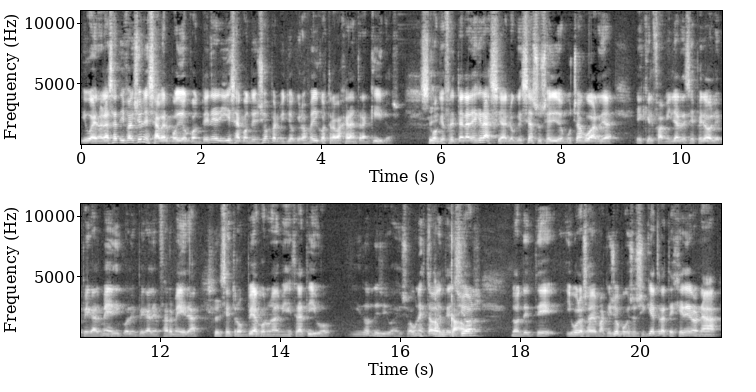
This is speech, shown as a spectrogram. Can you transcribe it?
y bueno, la satisfacción es haber podido contener y esa contención permitió que los médicos trabajaran tranquilos. Porque frente a la desgracia, lo que se ha sucedido en muchas guardias es que el familiar desesperado le pega al médico, le pega a la enfermera, se trompea con un administrativo. ¿Y dónde lleva eso? A un estado de tensión donde te, y vos lo sabés más que yo porque sos psiquiatra, te genera una,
